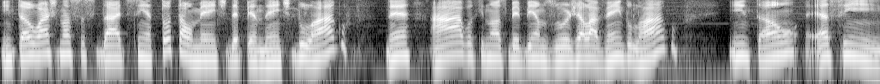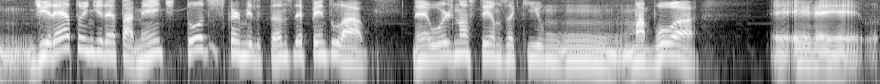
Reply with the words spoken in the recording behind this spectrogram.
Então, eu acho que nossa cidade sim é totalmente dependente do lago, né? A água que nós bebemos hoje, ela vem do lago. Então, é assim, direto ou indiretamente, todos os carmelitanos dependem do lago. Né? Hoje nós temos aqui um, um, uma boa é, é, é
